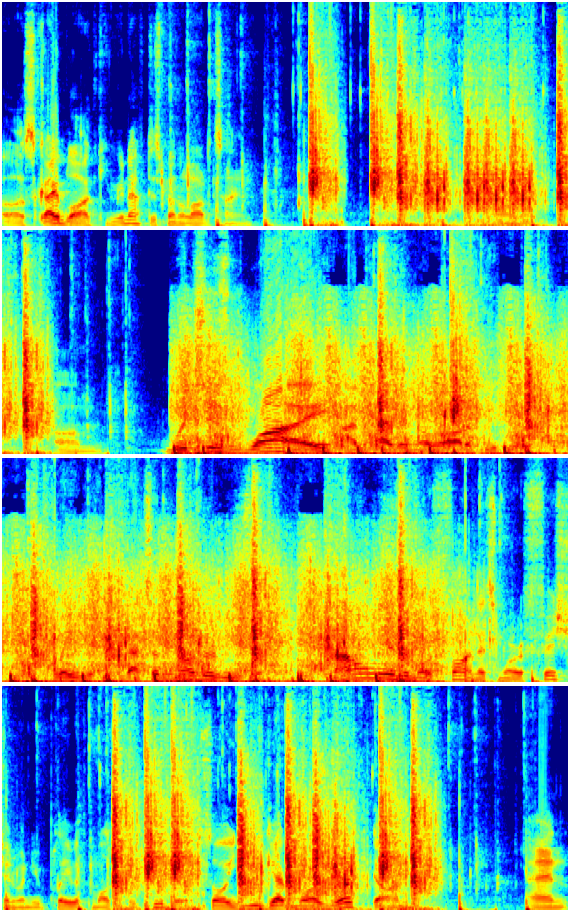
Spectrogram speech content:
uh, Skyblock. You're gonna have to spend a lot of time Um, which is why I'm having a lot of people play with it. That's another reason. Not only is it more fun, it's more efficient when you play with multiple people. So you get more work done and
